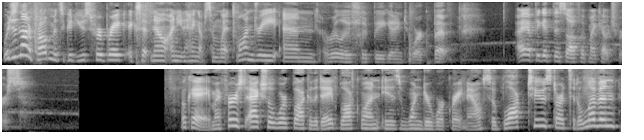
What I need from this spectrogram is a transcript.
which is not a problem. It's a good use for a break, except now I need to hang up some wet laundry and I really should be getting to work, but I have to get this off of my couch first. Okay, my first actual work block of the day, block one, is wonder work right now. So block two starts at 11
